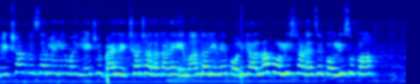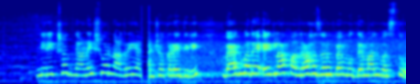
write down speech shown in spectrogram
रिक्षात विसरलेली महिलेची बॅग रिक्षा चालकाने इमानदारीने पोलीस जालना पोलीस ठाण्याचे पोलीस उप निरीक्षक ज्ञानेश्वर नागरे यांच्याकडे दिली. बॅगमध्ये एक लाख पंधरा हजार रुपये मुद्देमाल वस्तू.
